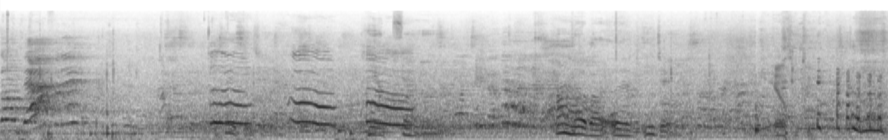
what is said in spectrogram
gonna die for that? I don't know about uh, EJ. Handsome too.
